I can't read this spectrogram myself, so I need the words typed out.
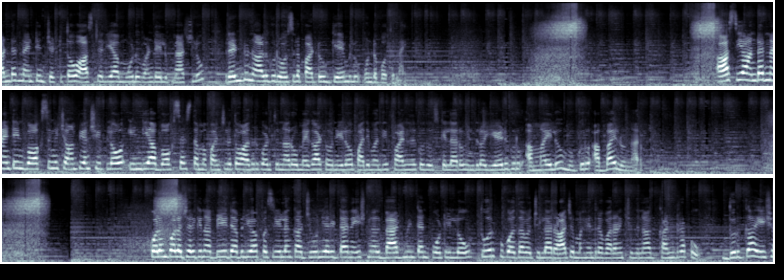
అండర్ నైన్టీన్ జట్టుతో ఆస్ట్రేలియా మూడు వన్డేలు మ్యాచ్లు రెండు నాలుగు రోజుల పాటు గేమ్లు ఉండబోతున్నాయి. ఆసియా అండర్ నైన్టీన్ బాక్సింగ్ ఛాంపియన్షిప్లో ఇండియా బాక్సర్స్ తమ పంచులతో ఆధారపడుతున్నారు మెగా టోర్నీలో పది మంది ఫైనల్కు దూసుకెళ్ళారు. ఇందులో ఏడుగురు అమ్మాయిలు ముగ్గురు అబ్బాయిలు ఉన్నారు కొలంబోలో జరిగిన BWF Sri Lanka junior international badminton పోటీల్లో తూర్పుగోదావరి జిల్లా రాజమహేంద్రవరానికి చెందిన కండ్రపు దుర్గా ఈష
